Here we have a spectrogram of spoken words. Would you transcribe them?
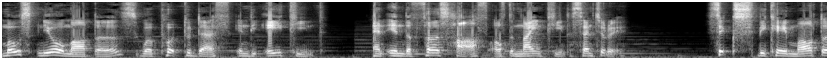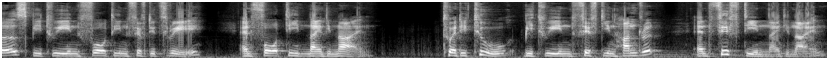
most neo-martyrs were put to death in the 18th and in the first half of the 19th century. Six became martyrs between 1453 and 1499, 22 between 1500 and 1599,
